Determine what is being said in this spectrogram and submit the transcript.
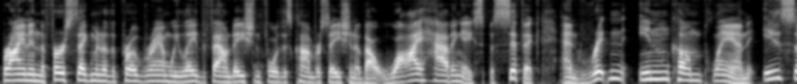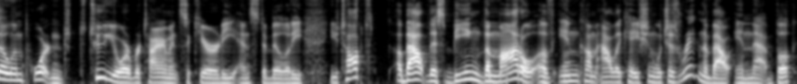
Brian, in the first segment of the program, we laid the foundation for this conversation about why having a specific and written income plan is so important to your retirement security and stability. You talked about this being the model of income allocation, which is written about in that book.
